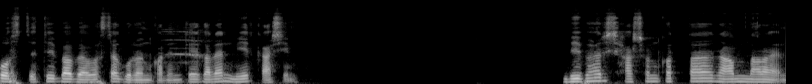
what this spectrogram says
প্রস্তুতি বা ব্যবস্থা গ্রহণ করেন। কে করেন? মীর কাসিম। বিহার শাসনকর্তা রাম নারায়ণ।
